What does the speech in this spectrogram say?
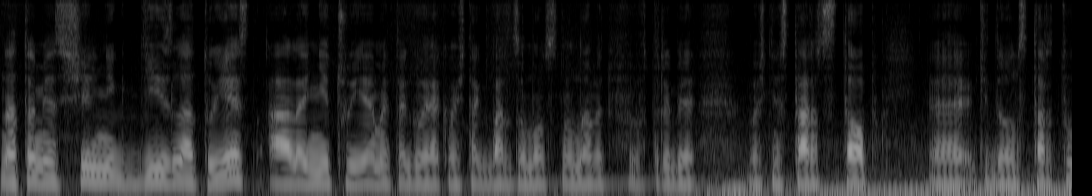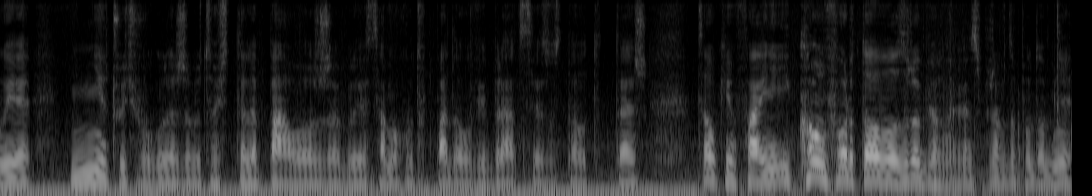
natomiast silnik diesla tu jest, ale nie czujemy tego jakoś tak bardzo mocno, nawet w, trybie właśnie start-stop, e, kiedy on startuje, nie czuć w ogóle, żeby coś telepało, żeby samochód wpadał w wibrację, zostało to też całkiem fajnie i komfortowo zrobione, więc prawdopodobnie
